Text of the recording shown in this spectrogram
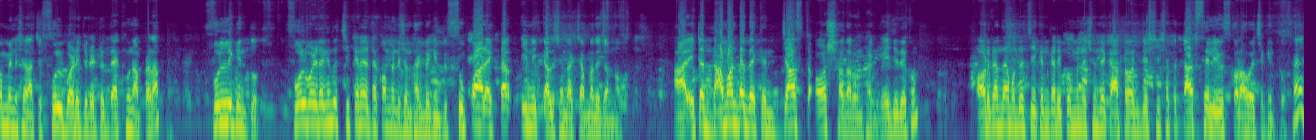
কম্বিনেশন আছে ফুল বডি জুড়ে। একটু দেখুন আপনারা। ফুললি কিন্তু ফুল বডিটা কিন্তু চিকেনের একটা কম্বিনেশন থাকবে কিন্তু। সুপার একটা ইউনিক কালেকশন থাকছে আপনাদের জন্য। আর এটার দামানটা দেখেন জাস্ট অসাধারণ থাকবে। এই যে দেখুন অর্গানদের মধ্যে চিকেন কারি কম্বিনেশন দিয়ে কাটওয়ার্ক দিয়ে সেই সাথে টার্সেল ইউজ করা হয়েছে কিন্তু হ্যাঁ?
